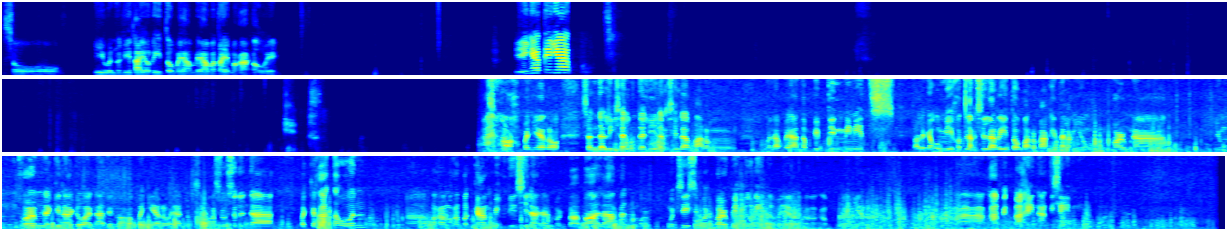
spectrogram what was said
So, iwan ulit tayo rito, maya maya pa tayo makakauwi. Ingat, ingat! Ah, mga kapanyero, sandaling sandali lang sila, parang wala pa yata 15 minutes. Talagang umikot lang sila rito para makita lang yung farm na yung farm na ginagawa natin mga kapanyero. Yan, sa mga susunod na pagkakataon, ah, baka makapag-camping din sila. Yan, magbabalakan, mag, magsisipag barbecue rito. Yan, mga kapanyero. Mga kapitbahay natin sa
